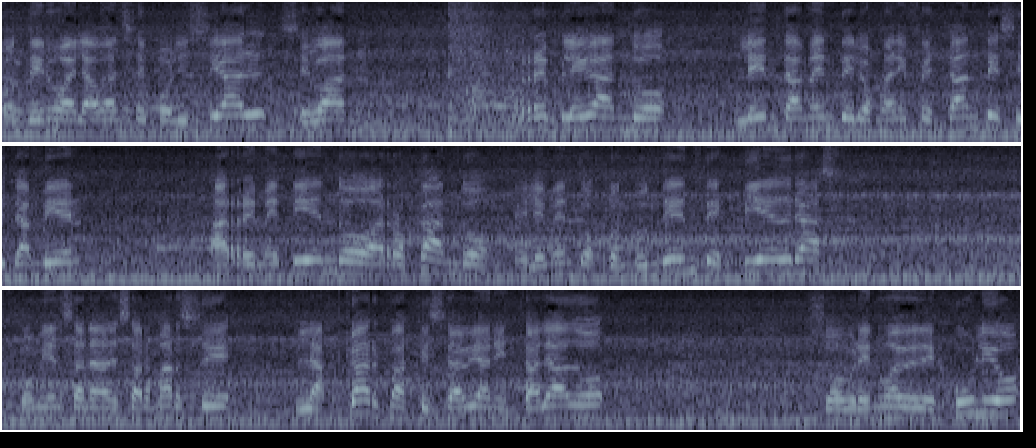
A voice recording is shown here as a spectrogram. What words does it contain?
Continúa el avance policial, se van replegando lentamente los manifestantes y también arremetiendo, arrojando elementos contundentes, piedras. Comienzan a desarmarse las carpas que se habían instalado sobre 9 de julio.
